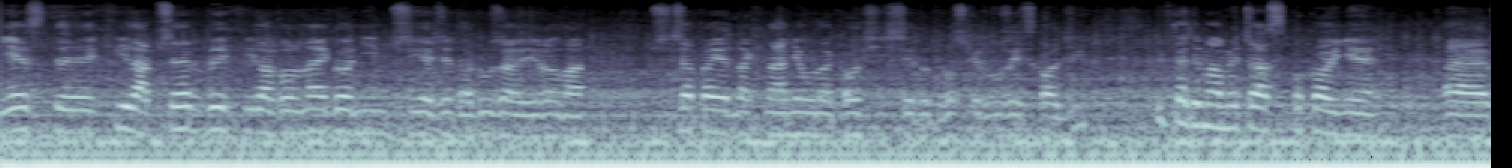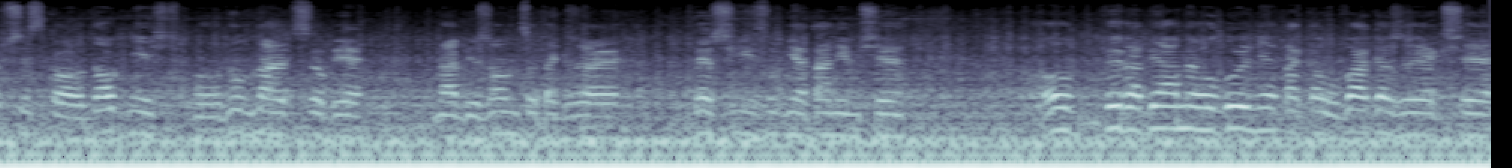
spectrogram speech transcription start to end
jest yy, chwila przerwy, chwila wolnego, nim przyjedzie ta duża zielona przyczepa, jednak na nią nakosić się to troszkę dłużej schodzi. I wtedy mamy czas spokojnie e, wszystko dognieść, porównać sobie na bieżąco, także też i z ugniataniem się wyrabiamy ogólnie. Taka uwaga, że jak się e,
